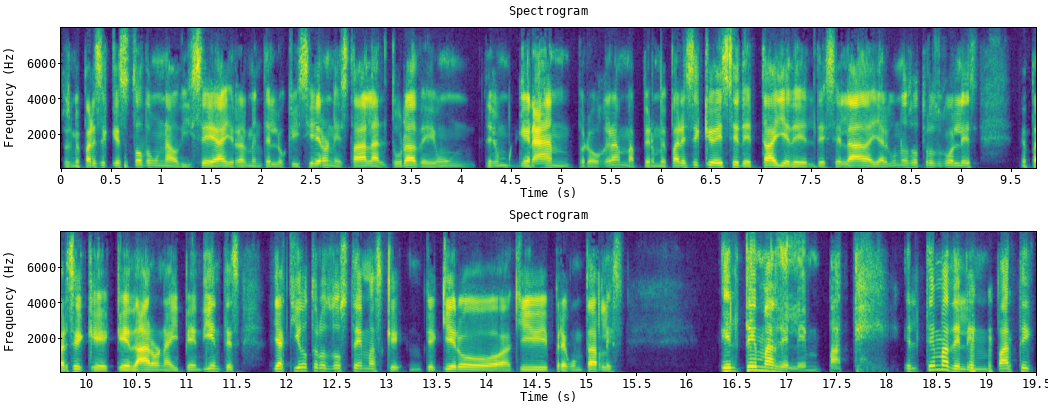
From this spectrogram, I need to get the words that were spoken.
pues me parece que es toda una odisea y realmente lo que hicieron está a la altura de un, de un gran programa, pero me parece que ese detalle del de Celada y algunos otros goles, me parece que quedaron ahí pendientes. Y aquí otros dos temas que, que quiero aquí preguntarles el tema del empate. El tema del empate,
